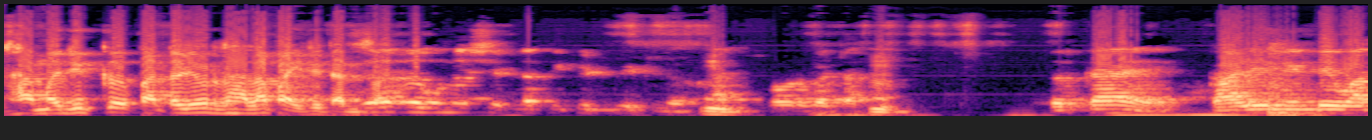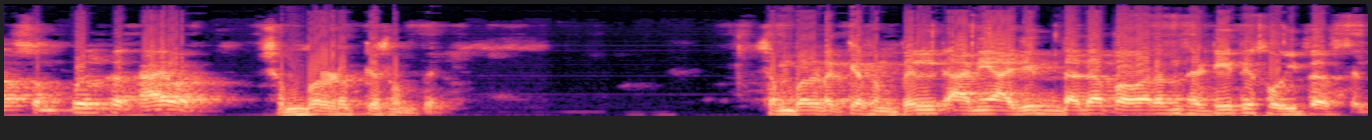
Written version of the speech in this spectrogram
सामाजिक पातळीवर झाला पाहिजे त्यांचा. जर रघुनाथ शेठला तिकीट भेटलं हम्म. अजित पवार गटात हम्म. तर काय काळे लेंडे वाद संपेल का? काय वाटतं? शंभर टक्के संपेल. शंभर टक्के संपेल आणि अजितदादा पवारांसाठी ते सोयीचं असेल.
